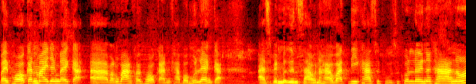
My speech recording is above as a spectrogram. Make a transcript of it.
ไปพอกันไหมจังไรกะอ่าว่างๆค่อยพอกันค่ะบ่มือแรงกะอาจจะเป็นมืออื่นเสาร์นะคะ วัดดีค่ะสุภูสุคนเลยนะคะเนาะ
